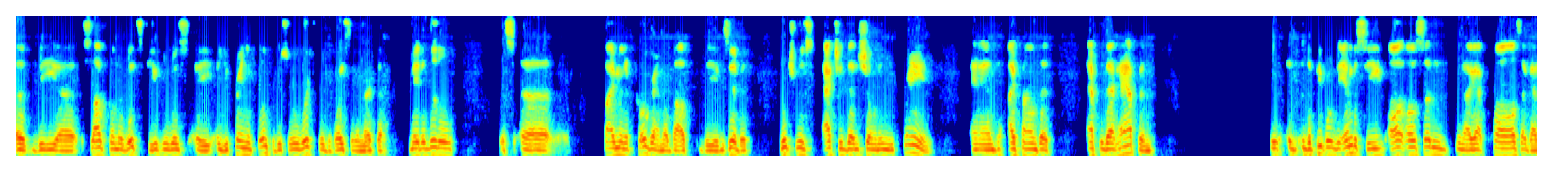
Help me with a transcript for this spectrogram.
uh, the uh, Slavko Novitsky, who was a, a, Ukrainian film producer who worked for the Voice of America, made a little uh, five minute program about the exhibit, which was actually then shown in Ukraine. And I found that after that happened, the, people in the embassy, all, all of a sudden, you know, I got calls, I got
